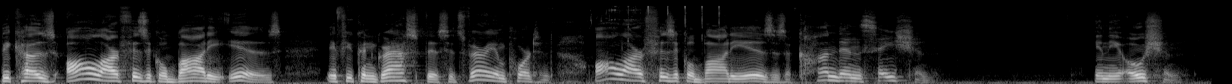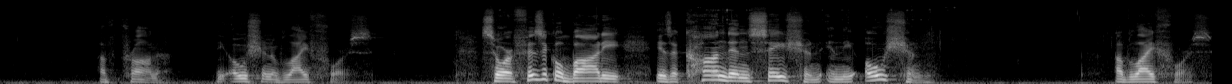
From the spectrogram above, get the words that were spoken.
Because all our physical body is, if you can grasp this, it's very important. All our physical body is is a condensation in the ocean of prana the ocean of life force. So our physical body is a condensation in the ocean of life force.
